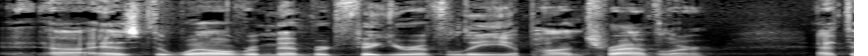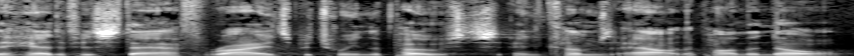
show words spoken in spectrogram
uh, as the well remembered figure of Lee upon Traveler, at the head of his staff, rides between the posts and comes out upon the knoll,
